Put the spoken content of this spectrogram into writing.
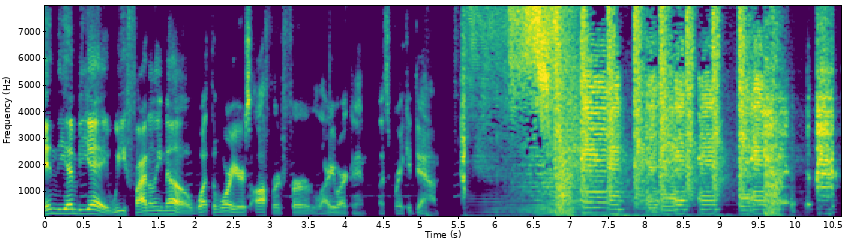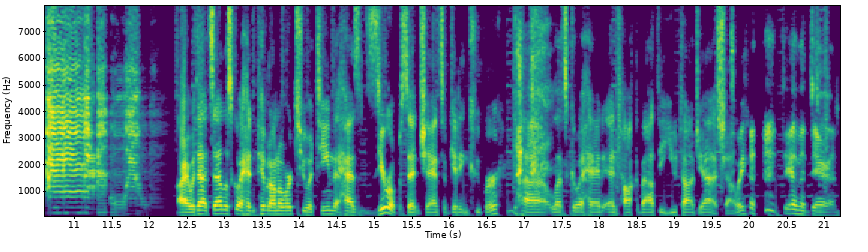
in the NBA, we finally know what the Warriors offered for Lauri Markkanen. Let's break it down. All right, with that said, let's go ahead and pivot on over to a team that has 0% chance of getting Cooper. Uh, let's go ahead and talk about the Utah Jazz, shall we? Damn it, Darren.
